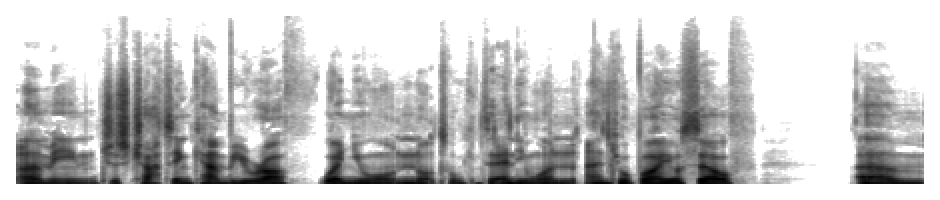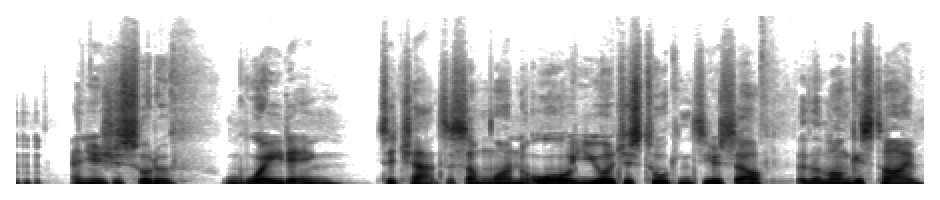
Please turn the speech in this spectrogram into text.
I mean, just chatting can be rough when you're not talking to anyone and you're by yourself. Um, and you're just sort of waiting to chat to someone or you're just talking to yourself for the longest time.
